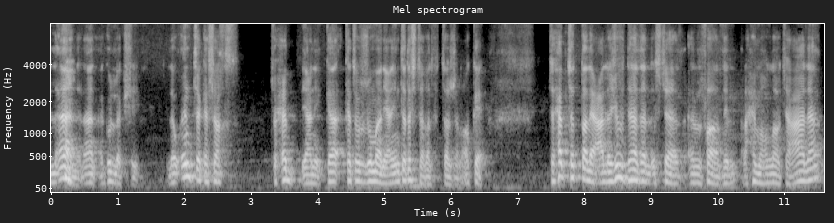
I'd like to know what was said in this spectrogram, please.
الآن الآن أقول لك شيء. لو أنت كشخص تحب يعني كترجمان يعني أنت تشتغل في الترجمة أوكي. تحب تطلع على جهد هذا الأستاذ الفاضل رحمه الله تعالى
